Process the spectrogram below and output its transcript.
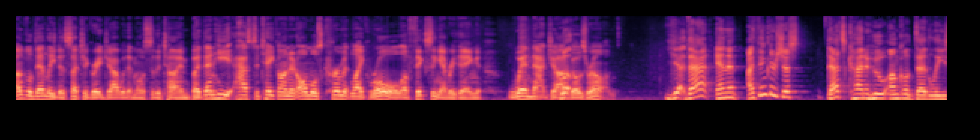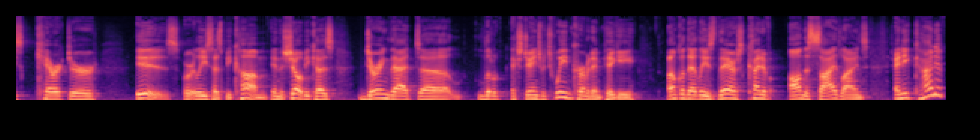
Uncle Deadly does such a great job with it most of the time. But then he has to take on an almost Kermit-like role of fixing everything when that job Well- goes wrong. Yeah, that, and then I think there's just that's kind of who Uncle Deadly's character is, or at least has become in the show, because during that uh, little exchange between Kermit and Piggy, Uncle Deadly is there, kind of on the sidelines, and he kind of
